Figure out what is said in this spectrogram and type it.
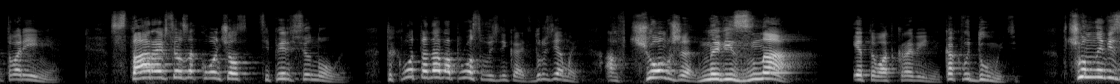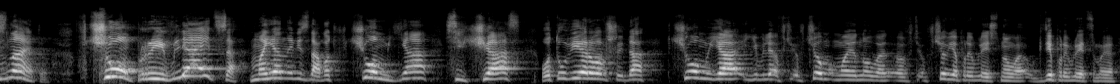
творение. Старое все закончилось, теперь все новое. Так вот тогда вопрос возникает, друзья мои, а в чем же новизна этого откровения? Как вы думаете? В чем новизна этого? В чем проявляется моя новизна? Вот в чем я сейчас, вот уверовавший, да, в чем я являюсь, в чем мое новое, в чем я проявляюсь новое, где проявляется мое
